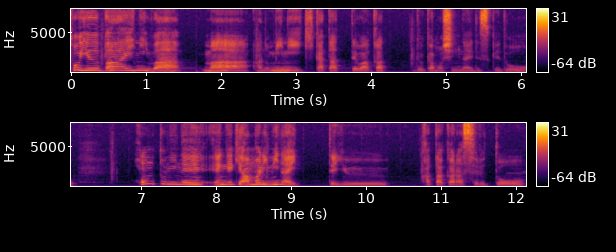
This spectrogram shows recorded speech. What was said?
という場合にはまああの見に行き方ってわかるかもしんないですけど本当にね演劇あんまり見ないっていう方からすると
